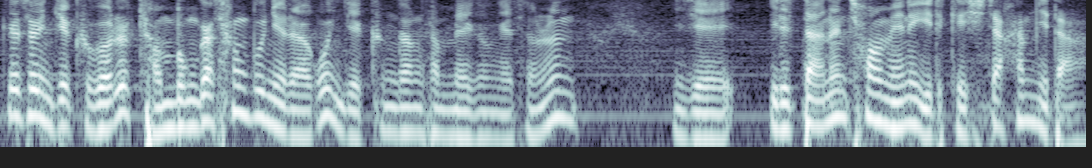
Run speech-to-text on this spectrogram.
그래서 이제 그거를 견분과 상분이라고 이제 금강산매경에서는 이제 일단은 처음에는 이렇게 시작합니다.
